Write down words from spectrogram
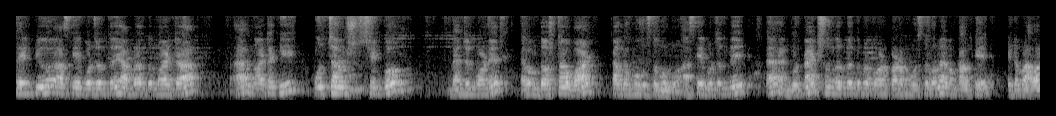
thank you আজকে এ পর্যন্তই। আমরা নয়টা আহ, নয়টা কি? উচ্চারণ শিখব ব্যঞ্জন বর্ণের এবং দশটা ওয়ার্ড কালকে মুখস্থ বলব। আজকে এ পর্যন্তই হ্যাঁ গুড নাইট সুন্দর করে তোমরা পড়া- পড়া মুখস্থ করবে এবং কালকে এটা পর আবার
